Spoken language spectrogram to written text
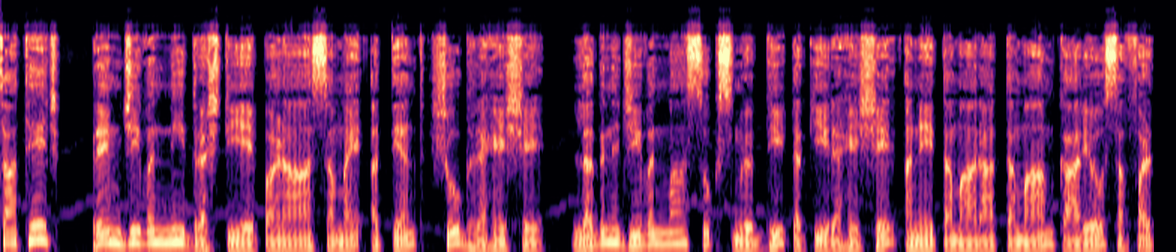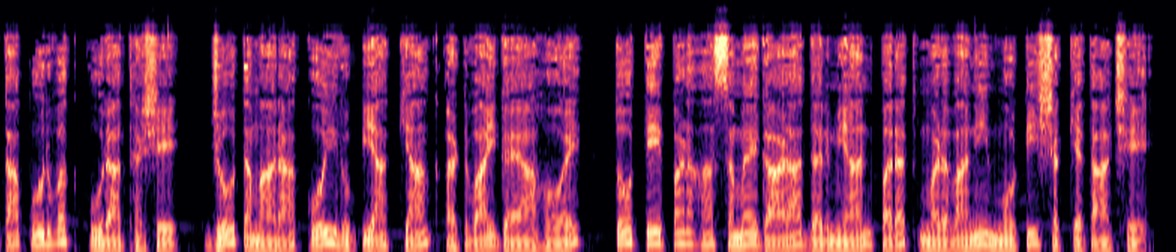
સાથે જ પ્રેમજીવનની દ્રષ્ટિએ પણ આ સમય અત્યંત શુભ રહેશે. લગ્ન જીવનમાં સુખ સમૃદ્ધિ ટકી રહેશે અને તમારા તમામ કાર્યો સફળતાપૂર્વક પૂરા થશે. જો તમારા કોઈ રૂપિયા ક્યાંક અટવાઈ ગયા હોય, તો તે પણ આ સમયગાળા દરમિયાન પરત મળવાની મોટી શક્યતા છે.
